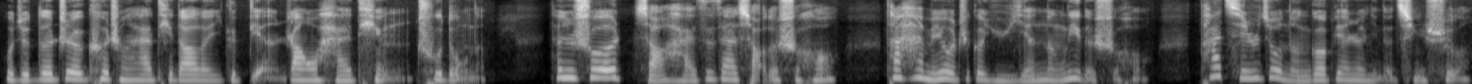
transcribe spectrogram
我觉得这个课程还提到了一个点，让我还挺触动的。他就说，小孩子在小的时候，他还没有这个语言能力的时候，他其实就能够辨认你的情绪了。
